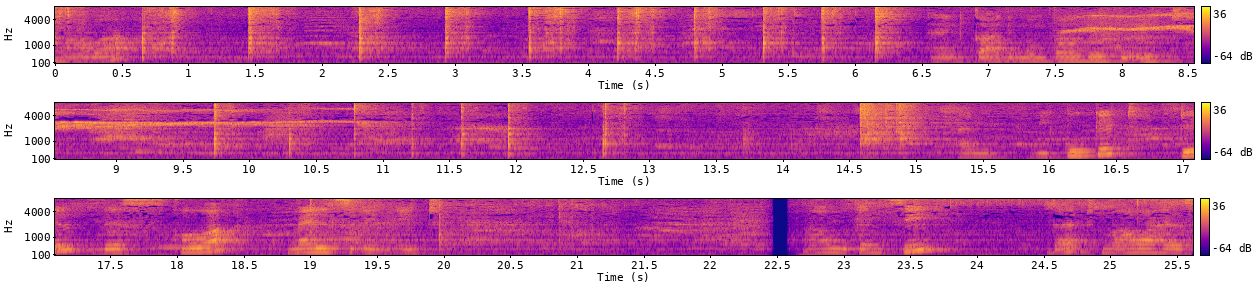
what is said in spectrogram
mawa and cardamom powder to it. And we cook it till this khoa melts in it. Now you can see that mawa has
